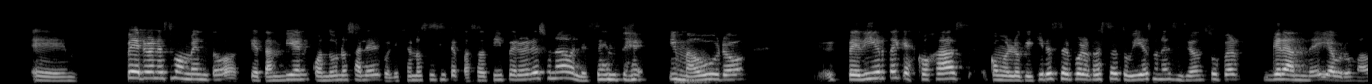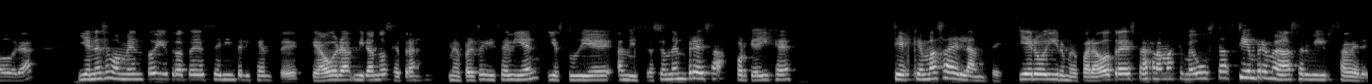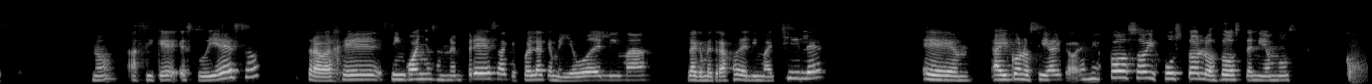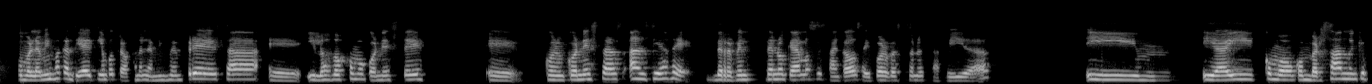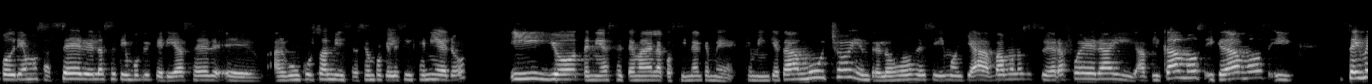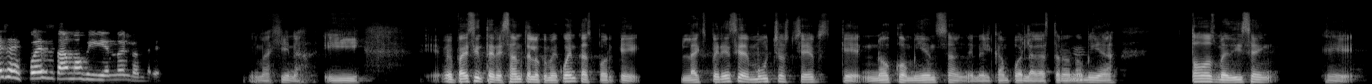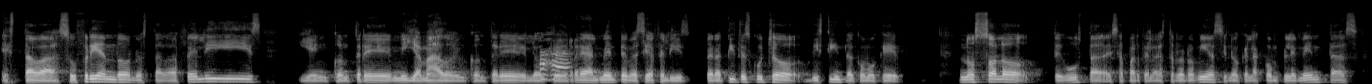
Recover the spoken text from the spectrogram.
pero en ese momento, que también cuando uno sale del colegio, no sé si te pasó a ti, pero eres un adolescente inmaduro, pedirte que escojas como lo que quieres ser por el resto de tu vida es una decisión súper grande y abrumadora. Y en ese momento yo traté de ser inteligente, que ahora mirando hacia atrás me parece que hice bien y estudié administración de empresas porque dije, si es que más adelante quiero irme para otra de estas ramas que me gusta, siempre me va a servir saber esto, ¿no? Así que estudié eso, trabajé cinco años en una empresa que fue la que me llevó de Lima, la que me trajo de Lima a Chile. Eh, ahí conocí al que ahora es mi esposo y justo los dos teníamos como la misma cantidad de tiempo trabajando en la misma empresa eh, y los dos como con este, eh, con, con, estas ansias de de repente no quedarnos estancados ahí por el resto de nuestras vidas. Y, y, ahí como conversando en qué podríamos hacer, él hace tiempo que quería hacer eh, algún curso de administración porque él es ingeniero y yo tenía ese tema de la cocina que me, que me inquietaba mucho y entre los dos decidimos ya, vámonos a estudiar afuera y aplicamos y quedamos y seis meses después estábamos viviendo en Londres. Imagina. Y eh, me parece interesante lo que me cuentas porque la experiencia de muchos chefs que no comienzan en el campo de la gastronomía, todos me dicen, estaba sufriendo, no estaba feliz y encontré mi llamado, encontré lo que realmente me hacía feliz. Pero a ti te escucho distinta, como que no solo te gusta esa parte de la gastronomía, sino que la complementas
